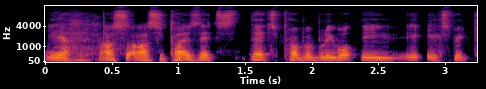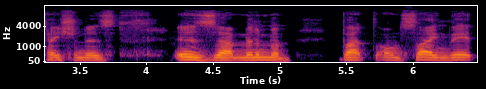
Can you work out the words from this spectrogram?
yeah, I, I, suppose that's that's probably what the expectation is is uh, minimum. But on saying that,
